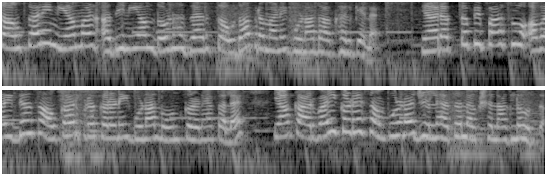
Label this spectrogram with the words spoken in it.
सावकारी नियमन अधिनियम दोन हजार चौदा प्रमाणे गुन्हा दाखल केलाय. या रक्तपिपासू अवैध सावकार प्रकरणी गुन्हा नोंद करण्यात आलाय. या कारवाईकडे संपूर्ण जिल्ह्याचं लक्ष लागलं होतं.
